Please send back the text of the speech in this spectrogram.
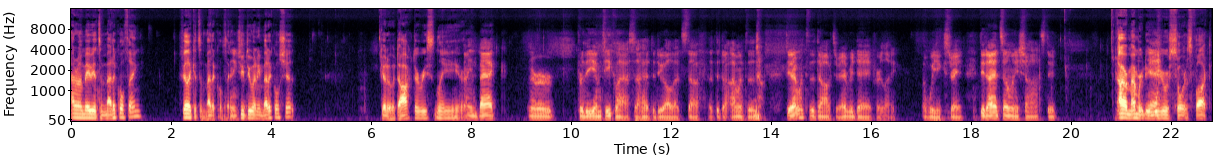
I don't know. Maybe it's a medical thing. I feel like it's a medical I thing. Did you so. do any medical shit? Go to a doctor recently, or I mean, back or for the EMT class, I had to do all that stuff. At the do- I went to the doc- dude. I went to the doctor every day for like a week straight. Dude, I had so many shots, dude. I remember, dude. Yeah. You were sore as fuck.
